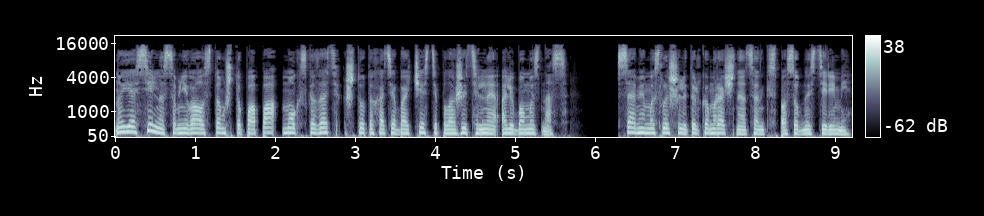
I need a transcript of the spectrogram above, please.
но я сильно сомневалась в том, что папа мог сказать что-то хотя бы отчасти положительное о любом из нас. Сами мы слышали только мрачные оценки способностей Реми.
